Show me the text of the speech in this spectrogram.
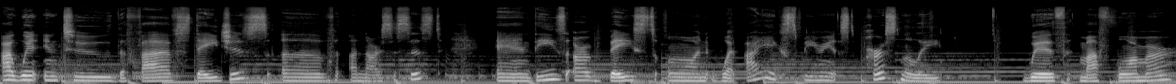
I went into the five stages of a narcissist, and these are based on what I experienced personally with my former,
